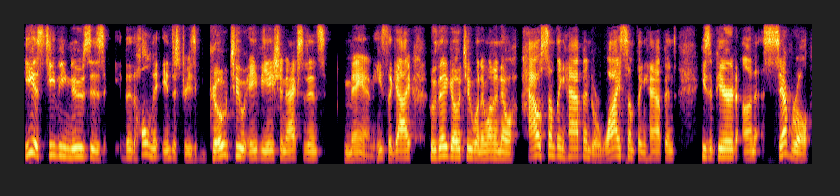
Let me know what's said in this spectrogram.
he is TV News's the whole industry's go-to aviation accidents man. He's the guy who they go to when they want to know how something happened or why something happened. He's appeared on several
